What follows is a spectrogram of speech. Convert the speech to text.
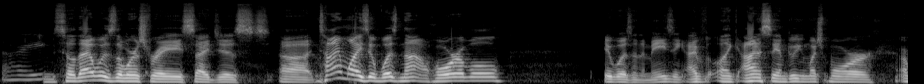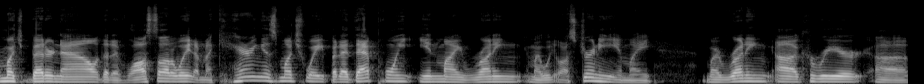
Sorry. so that was the worst race. I just uh, time wise, it was not horrible. It wasn't amazing. I've like honestly, I'm doing much more or much better now that I've lost a lot of weight. I'm not carrying as much weight, but at that point in my running, my weight loss journey, and my my running uh, career, uh,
